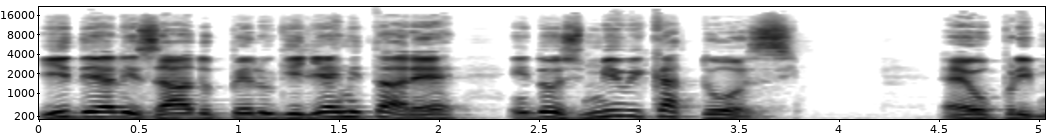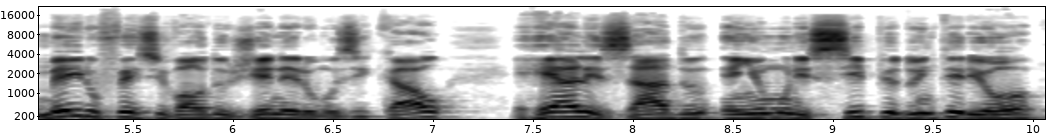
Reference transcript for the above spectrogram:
idealizado pelo Guilherme Taré em 2014. É o primeiro festival do gênero musical realizado em um município do interior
